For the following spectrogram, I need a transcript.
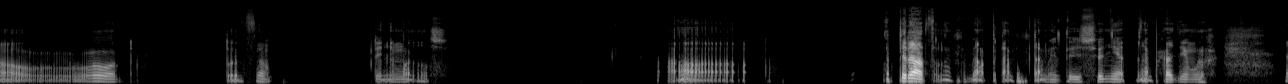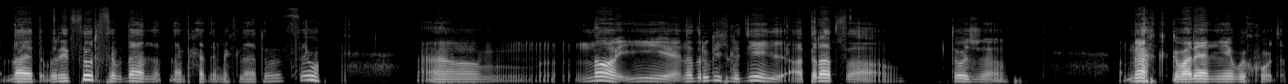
а, вот, то есть, ну, ты не можешь. А, опираться на себя, потому, что еще нет необходимых для этого ресурсов, да, нет необходимых для этого сил, но и на других людей опираться тоже, мягко говоря, не выходит,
